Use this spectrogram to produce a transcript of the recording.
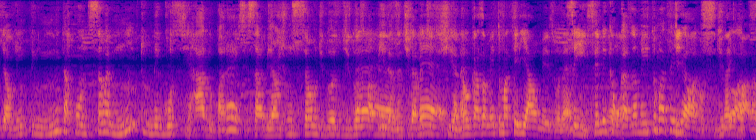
de alguém que tem muita condição é muito negociado, parece, sabe? É a junção de duas, de duas É, famílias, antigamente é, existia, né? É um casamento material mesmo, né? Sim, você vê que é um É. casamento De material. dotes, de né, que dotes. fala,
